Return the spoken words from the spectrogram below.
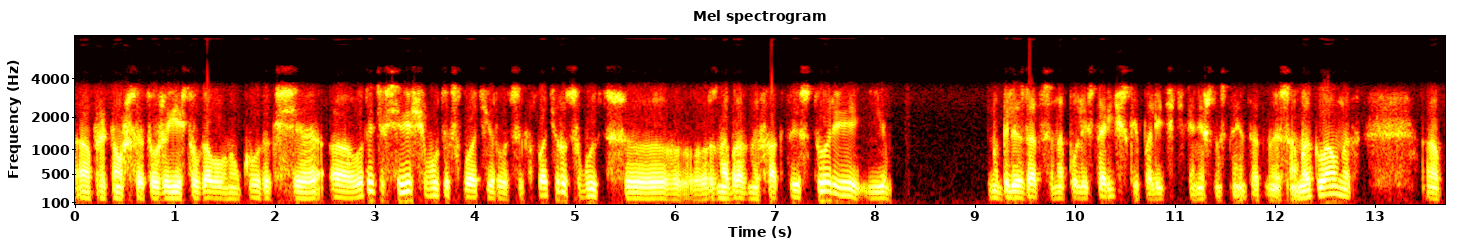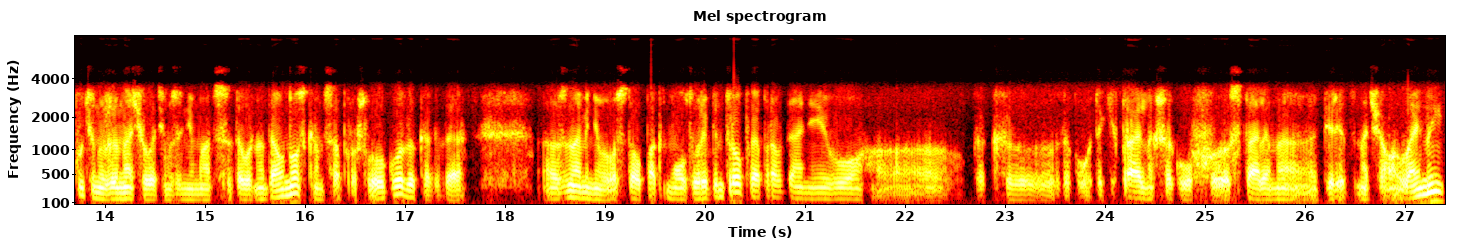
э, при том, что это уже есть в Уголовном кодексе. Вот эти все вещи будут эксплуатироваться. Эксплуатироваться будут разнообразные факты истории, и мобилизация на поле исторической политики, конечно, станет одной из самых главных. Путин уже начал этим заниматься довольно давно, с конца прошлого года, когда стал пакт Молотова-Риббентропа и оправдание его э, как э, такого, таких правильных шагов э, Сталина перед началом войны.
